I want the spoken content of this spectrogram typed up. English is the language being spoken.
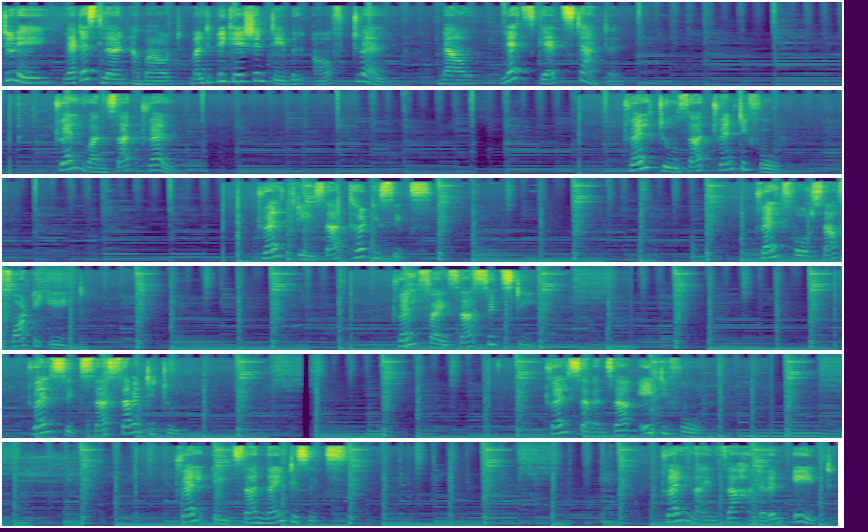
Today, let us learn about multiplication table of 12. Now, let's get started. 12 ones are 12. 12 twos are 24. 12 threes are 36. 12 fours are 48. 12 fives are 60. 12 six are 72. 12 sevens are 84. 12 eights are 96. 12 nines are 108.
